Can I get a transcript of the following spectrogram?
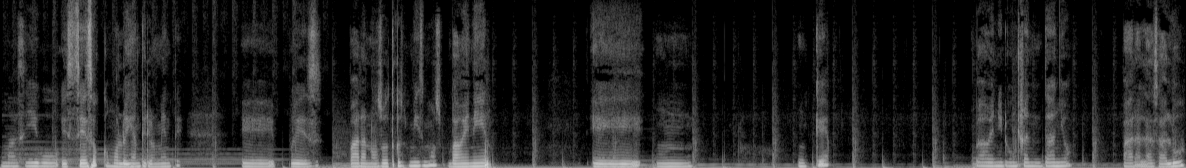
masivo exceso, como lo dije anteriormente, eh, pues para nosotros mismos va a venir un que va a venir un gran daño para la salud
